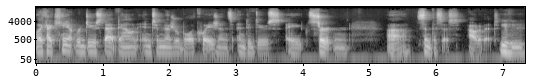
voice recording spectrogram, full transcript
Like I can't reduce that down into measurable equations and deduce a certain uh, synthesis out of it. hmm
